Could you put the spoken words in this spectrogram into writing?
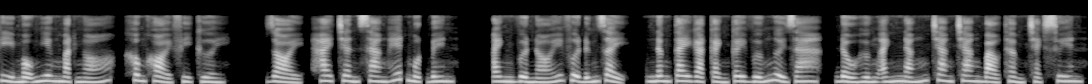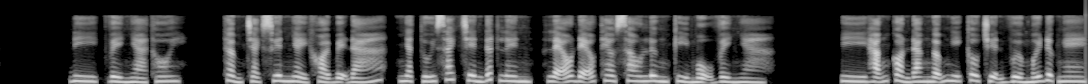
Kỳ mộ nghiêng mặt ngó, không khỏi phì cười. Giỏi, hai chân sang hết một bên. Anh vừa nói vừa đứng dậy, nâng tay gạt cành cây vướng người ra, đầu hướng ánh nắng trang trang bảo thẩm trạch xuyên. Đi, về nhà thôi. Thẩm trạch xuyên nhảy khỏi bệ đá, nhặt túi sách trên đất lên, lẽo đẽo theo sau lưng kỳ mộ về nhà. Y hãng còn đang ngẫm nghĩ câu chuyện vừa mới được nghe,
